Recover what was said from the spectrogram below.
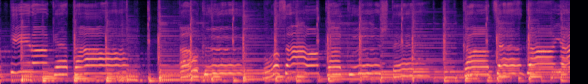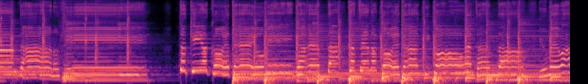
を広げた。青く時を超えて蘇った風の声が聞こえたんだ。夢は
